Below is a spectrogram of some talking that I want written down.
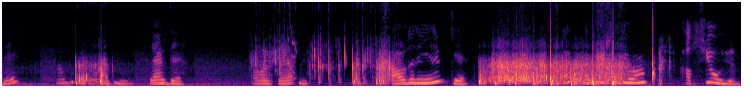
Ne? Sen burada ne yapıyorsun? Nerede? Ama şey yapmıyor. Orada değilim ki. Bak kasıyor. Kasıyor oyun.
